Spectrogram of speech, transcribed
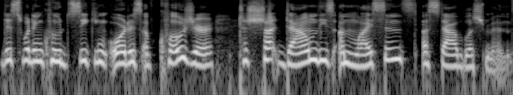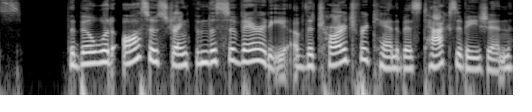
This would include seeking orders of closure to shut down these unlicensed establishments. The bill would also strengthen the severity of the charge for cannabis tax evasion,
